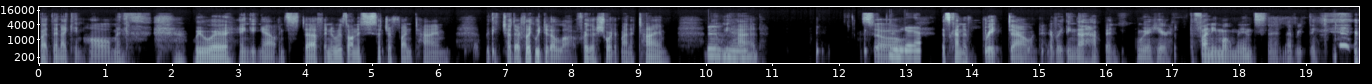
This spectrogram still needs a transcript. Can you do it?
but then I came home and we were hanging out and stuff, and it was honestly such a fun time with each other. I feel like we did a lot for the short amount of time mm-hmm. that we mm-hmm. had. So yeah let's kind of break down everything that happened. We're here, the funny moments and everything.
